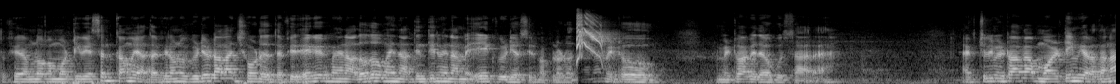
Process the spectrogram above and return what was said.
तो फिर हम लोग का मोटिवेशन कम हो जाता है। फिर हम लोग वीडियो डालना छोड़ देते हैं। फिर एक एक महीना दो दो महीना तीन तीन महीना में एक वीडियो सिर्फ़ अपलोड होता है ना मिठू? मिठवा भी देखो गुस्सा आ रहा है। एक्चुअली मिठवा का मॉल्टिंग भी रहा था ना?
